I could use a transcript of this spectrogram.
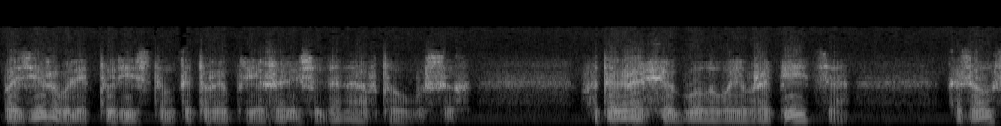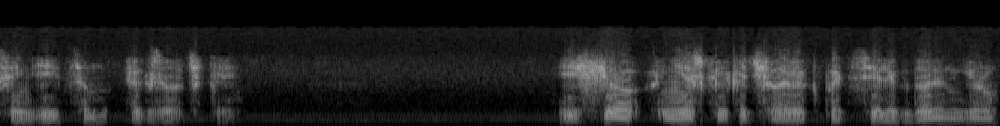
позировали туристам, которые приезжали сюда на автобусах. Фотография голого европейца казалась индийцам экзотикой. Еще несколько человек подсели к Долингеру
